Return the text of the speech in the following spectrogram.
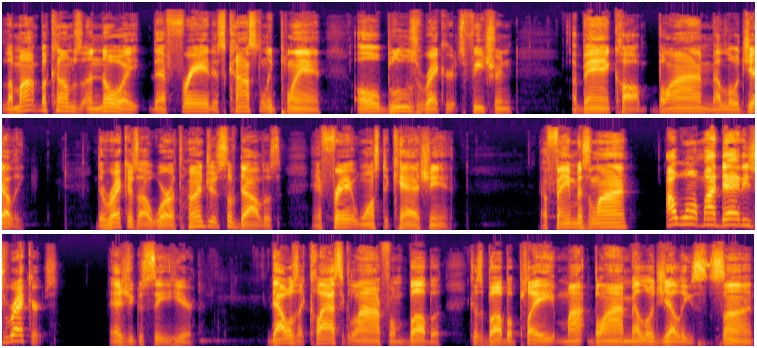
Lamont becomes annoyed that Fred is constantly playing old blues records featuring a band called Blind Mellow Jelly. The records are worth hundreds of dollars, and Fred wants to cash in. A famous line I want my daddy's records, as you can see here. That was a classic line from Bubba because Bubba played my, Blind Mellow Jelly's son,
